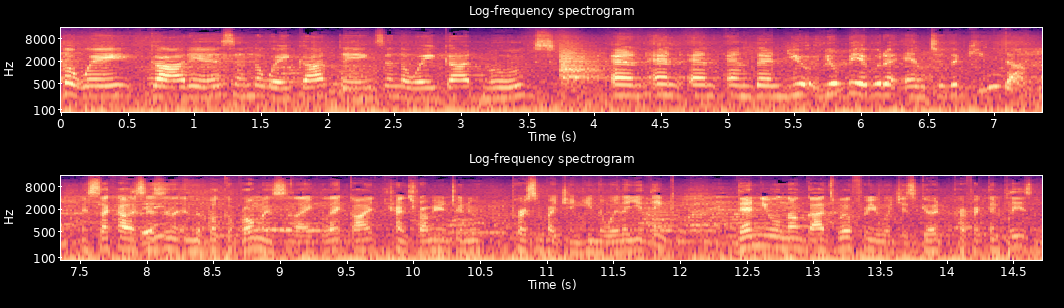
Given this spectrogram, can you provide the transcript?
the way God is and the way God thinks and the way God moves. And and, and, and then you you'll be able to enter the kingdom. It's like how it says See? in, in the book of Romans, like let God transform you into a new person by changing the way that you think. Then you will know God's will for you, which is good, perfect, and pleasing.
